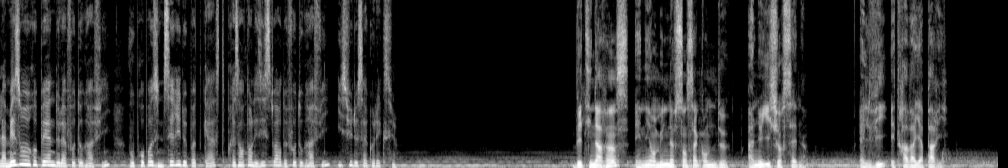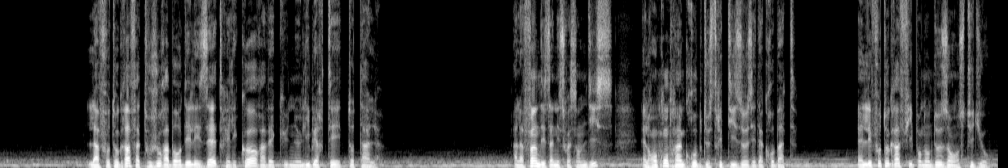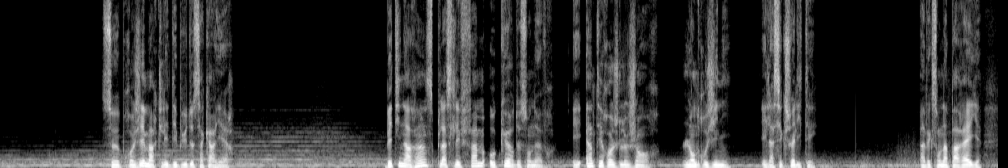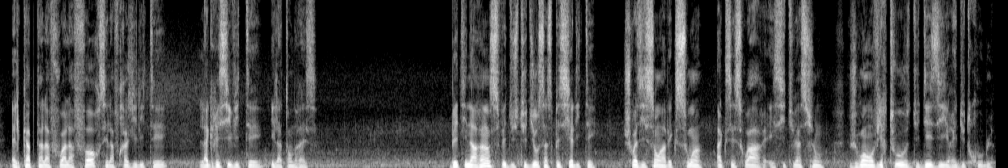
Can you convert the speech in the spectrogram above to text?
La Maison européenne de la photographie vous propose une série de podcasts présentant les histoires de photographie issues de sa collection. Bettina Reims est née en 1952 à Neuilly-sur-Seine. Elle vit et travaille à Paris. La photographe a toujours abordé les êtres et les corps avec une liberté totale. À la fin des années 70, elle rencontre un groupe de stripteaseuses et d'acrobates. Elle les photographie pendant deux ans en studio. Ce projet marque les débuts de sa carrière. Bettina Reims place les femmes au cœur de son œuvre et interroge le genre, l'androgynie et la sexualité. Avec son appareil, elle capte à la fois la force et la fragilité, l'agressivité et la tendresse. Bettina Reims fait du studio sa spécialité, choisissant avec soin accessoires et situations, jouant en virtuose du désir et du trouble.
